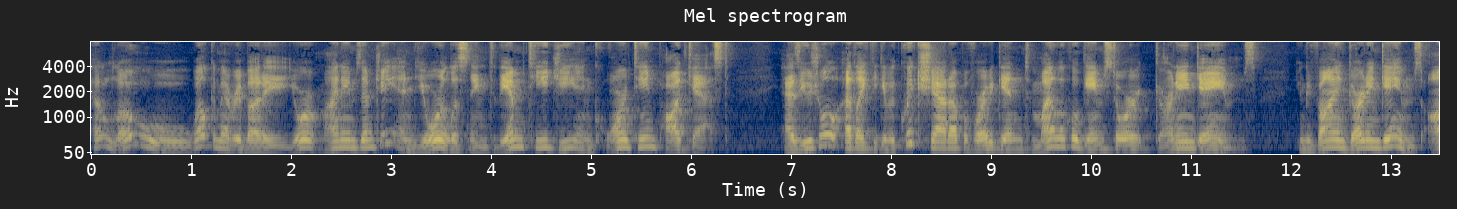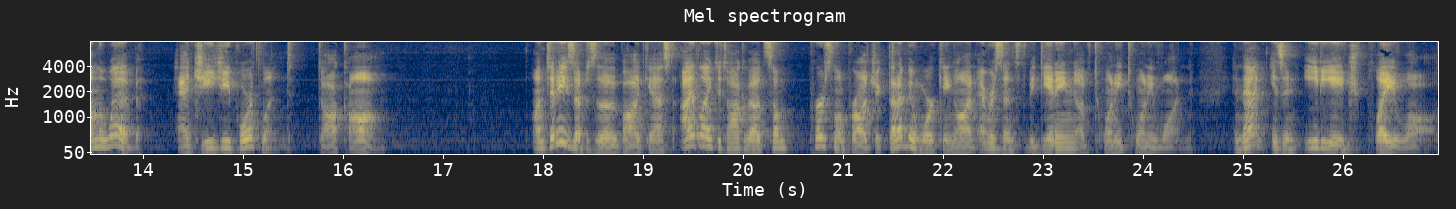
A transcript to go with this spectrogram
Hello, welcome everybody. Your my name's MJ, and you're listening to the MTG in Quarantine podcast. As usual, I'd like to give a quick shout out before I begin to my local game store, Guardian Games. You can find Guardian Games on the web at ggportland.com. On today's episode of the podcast, I'd like to talk about some personal project that I've been working on ever since the beginning of 2021, and that is an EDH play log.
